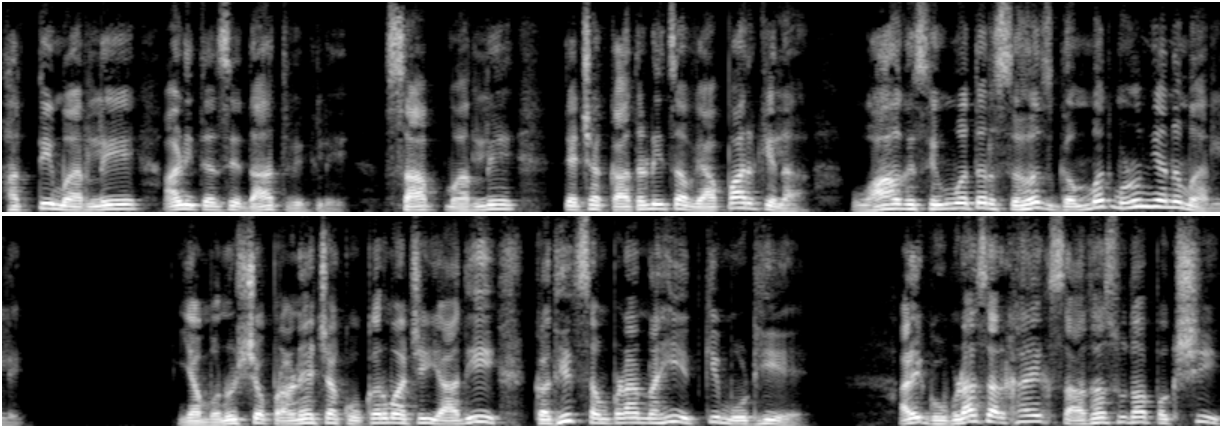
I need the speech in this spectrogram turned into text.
हत्ती मारले आणि त्याचे दात विकले साप मारले त्याच्या कातडीचा व्यापार केला वाघ सिंह तर सहज गंमत म्हणून यानं मारले. या मनुष्य प्राण्याच्या कुकर्माची यादी कधीच संपणार नाही इतकी मोठी आहे. अरे घुबडासारखा एक साधासुधा पक्षी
